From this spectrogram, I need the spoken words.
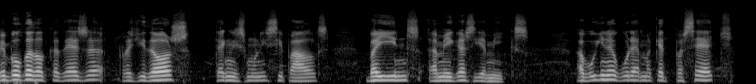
Benvolguda alcaldessa, regidors, tècnics municipals, veïns, amigues i amics. Avui inaugurem aquest passeig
